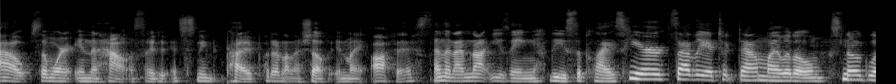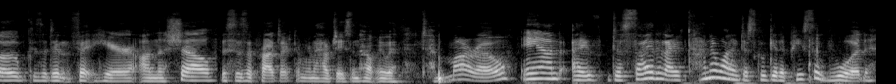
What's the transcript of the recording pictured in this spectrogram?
out somewhere in the house. I just need to probably put it on a shelf in my office. And then I'm not using these supplies here. Sadly, I took down my little snow globe because it didn't fit here on the shelf. This is a project I'm gonna have Jason help me with tomorrow. And I've decided I kind of want to just go get a piece of wood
